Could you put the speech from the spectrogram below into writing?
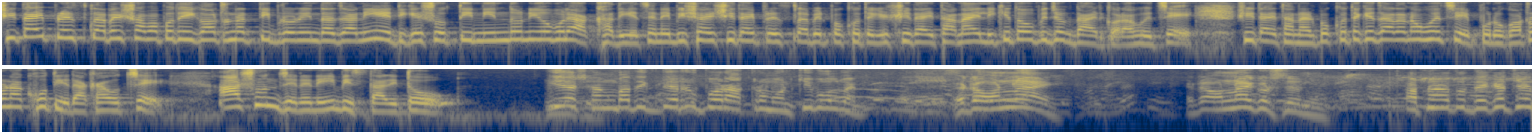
সিতাই প্রেস ক্লাবের সভাপতি এই ঘটনার তীব্র নিন্দা জানিয়ে এটিকে সত্যি নিন্দনীয় বলে আখ্যা দিয়েছেন। এ বিষয়ে সিতাই প্রেস ক্লাবের পক্ষ থেকে সিতাই থানায় লিখিত অভিযোগ দায়ের করা হয়েছে। সিতাই থানার পক্ষ থেকে জানানো হয়েছে পুরো ঘটনা খতিয়ে দেখা হচ্ছে। আসুন জেনে নেই বিস্তারিত। গিয়ে সাংবাদিকদের উপর আক্রমণ কি বলবেন? এটা অন্যায়। এটা অন্যায় করছে উনি। আপনারা তো দেখেছেন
